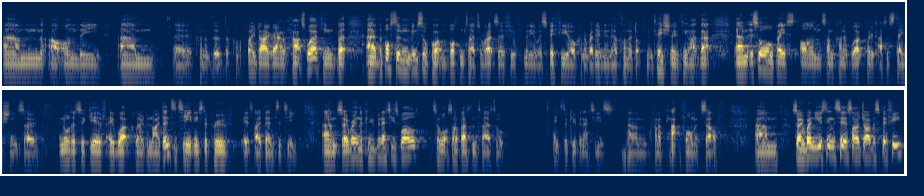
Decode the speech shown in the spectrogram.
um, on the um, uh, kind of the, the, kind of flow diagram of how it's working, but uh, the bottom, need to talk about the bottom turtle, right? So if you're familiar with SPIFFE or kind of read any of the kind of documentation or anything like that, um, it's all based on some kind of workload attestation. So in order to give a workload an identity, it needs to prove its identity. Um, so we're in the Kubernetes world. So what's our bottom turtle? it's the Kubernetes um, kind of platform itself. Um, so when using the CSI driver SPIFFE,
